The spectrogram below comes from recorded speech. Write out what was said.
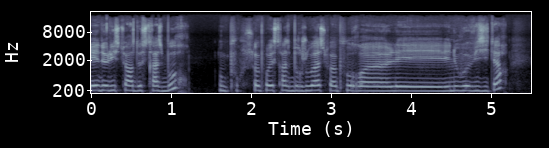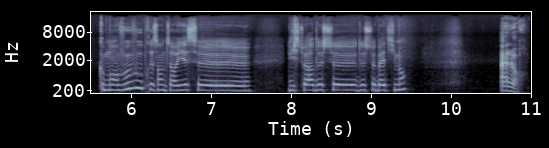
et de l'histoire de Strasbourg. Donc, soit pour les Strasbourgeois, soit pour euh, les, les nouveaux visiteurs. Comment vous, vous présenteriez l'histoire de ce, de ce bâtiment? Alors,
